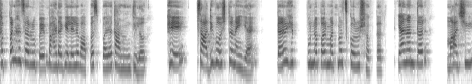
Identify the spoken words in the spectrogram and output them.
छप्पन हजार रुपये भाडं गेलेलं वापस परत आणून दिलं. हे साधी गोष्ट नाही आहे कारण हे पूर्ण परमात्माच करू शकतात. यानंतर माझी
